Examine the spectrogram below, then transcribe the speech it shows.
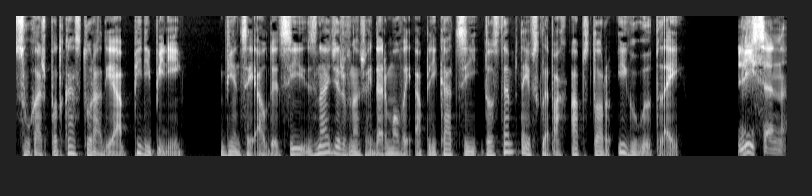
Słuchasz podcastu radia Pili Pili. Więcej audycji znajdziesz w naszej darmowej aplikacji dostępnej w sklepach App Store i Google Play. Listen,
